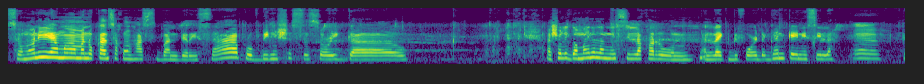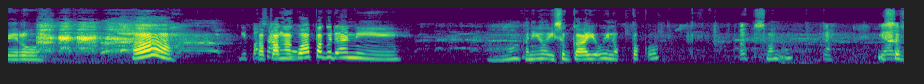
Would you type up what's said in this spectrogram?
So, mo ni ang mga manukan sa kong husband diri sa probinsya sa Surigao. Actually, gamay na lang ni sila karon. Unlike before, daghan kay ni sila. Mm. Pero, ah, Gipasa kapangagwapa gud ani. Oh, kaniyo isog kayo, hinuktok oh. Ah. This one oh. Isog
